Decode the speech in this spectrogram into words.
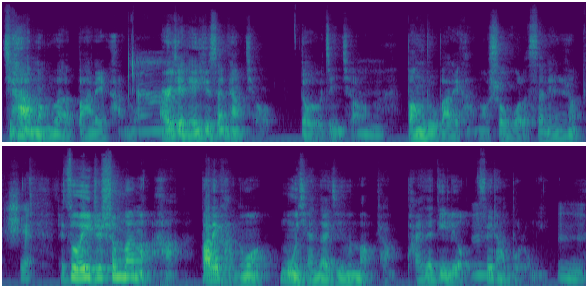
加盟了巴列卡诺，啊而且连续三场球都有进球，嗯，帮助巴列卡诺收获了三连胜。是，这作为一支升班马哈，巴列卡诺目前在积分榜上排在第六，嗯非常不容易。嗯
